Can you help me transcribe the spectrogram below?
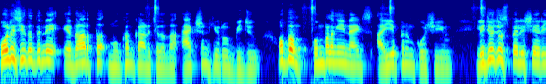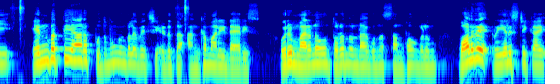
പോലീസ് ജീവിതത്തിന്റെ യഥാർത്ഥ മുഖം കാണിച്ചു തന്ന ആക്ഷൻ ഹീറോ ബിജു ഒപ്പം കുമ്പളങ്ങി നൈറ്റ്സ് അയ്യപ്പനും കോശിയും ലിജോ ജോസ് പെലിശ്ശേരി എൺപത്തിയാറ് പുതുമുഖങ്ങളെ വെച്ച് എടുത്ത അങ്കമാലി ഡയറീസ് ഒരു മരണവും തുടർന്നുണ്ടാകുന്ന സംഭവങ്ങളും വളരെ റിയലിസ്റ്റിക് ആയി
